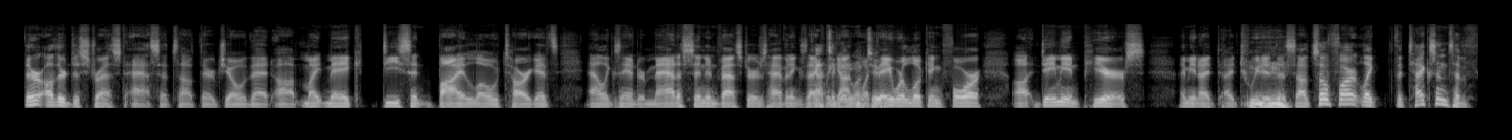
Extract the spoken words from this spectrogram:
There are other distressed assets out there, Joe, that uh, might make decent buy low targets. Alexander Mattison investors haven't exactly gotten what too. they were looking for. Uh, Dameon Pierce, I mean, I, I tweeted mm-hmm. this out. So far, like the Texans have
